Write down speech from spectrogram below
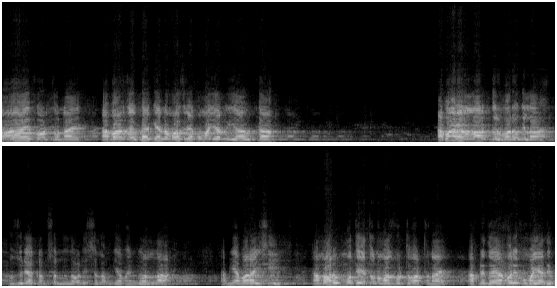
নাই পড়তো নাই। আবার যাউকা গিয়া নামাজ রে কমাইয়া লইয়া উকা আবার আল্লাহর দরবারও গেলা, হুজুরে আকরম সাল্লাল্লাহু আলাইহি সাল্লাম গিয়া কইন গো আল্লাহ, আমি আবার আইছি। আমার উম্মতে এত নামাজ পড়তে পারতো নাই, আপনি দয়া করে কমাইয়া দেব।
